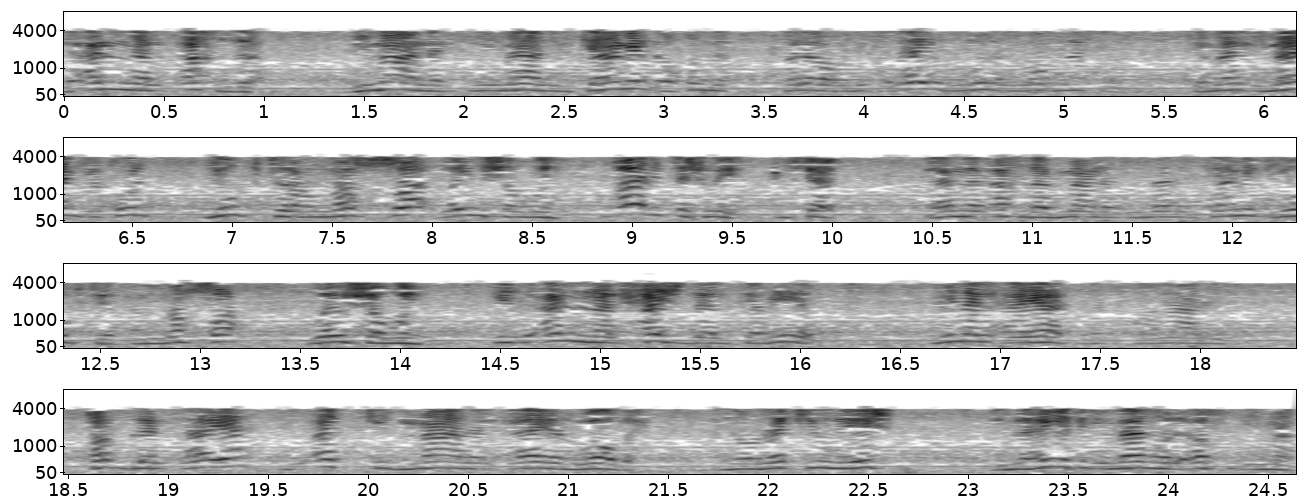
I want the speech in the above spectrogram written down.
لأن الأخذ بمعنى الإيمان الكامل لو قلنا فلا ربك لا يؤمنون المراد نفسه كمال الإيمان يقول يبتر النص ويشوه. قال التشويه بالفعل لأن الأخذ بمعنى الإيمان الكامل يبتر النص ويشوهه إذ أن الحشد الكبير من الآيات التي عليه قبل الآية يؤكد معنى الآية الواضح أنه نفي إيش؟ لماهية الإيمان ولأصل الإيمان.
